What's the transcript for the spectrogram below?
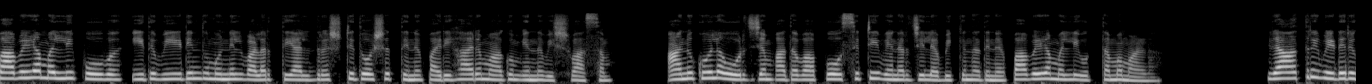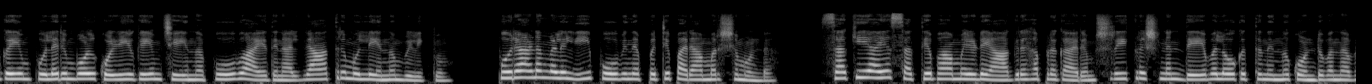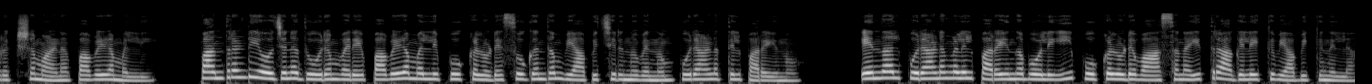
പവിഴമല്ലിപ്പൂവ് ഇത് വീടിന്റെ മുന്നിൽ വളർത്തിയാൽ ദൃഷ്ടിദോഷത്തിന് പരിഹാരമാകും എന്ന് വിശ്വാസം. അനുകൂല ഊർജം അഥവാ പോസിറ്റീവ് എനർജി ലഭിക്കുന്നതിന് പവിഴമല്ലി ഉത്തമമാണ്. രാത്രി വിടരുകയും പുലരുമ്പോൾ കൊഴിയുകയും ചെയ്യുന്ന പൂവ് ആയതിനാൽ രാത്രിമുല്ല എന്നും വിളിക്കും. പുരാണങ്ങളിൽ ഈ പൂവിനെപ്പറ്റി പരാമർശമുണ്ട്. സഖിയായ സത്യഭാമയുടെ ആഗ്രഹപ്രകാരം ശ്രീകൃഷ്ണൻ ദേവലോകത്ത് നിന്നു കൊണ്ടുവന്ന വൃക്ഷമാണ് പവിഴമല്ലി. പന്ത്രണ്ട് യോജന ദൂരം വരെ പവിഴമല്ലിപ്പൂക്കളുടെ സുഗന്ധം വ്യാപിച്ചിരുന്നുവെന്നും പുരാണത്തിൽ പറയുന്നു. എന്നാൽ പുരാണങ്ങളിൽ പറയുന്ന പോലെ ഈ പൂക്കളുടെ വാസന ഇത്ര അകലേക്ക് വ്യാപിക്കുന്നില്ല.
